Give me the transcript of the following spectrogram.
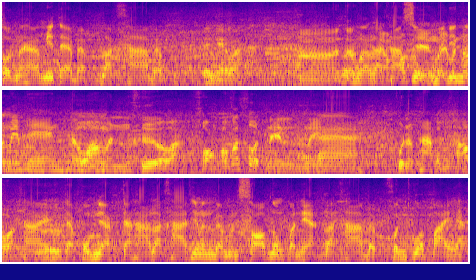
สดนะฮะมีแต่แบบราคาแบบเป็นไงวะ เออแต่ราคาถมว่สูงไหมไปนิมัดนนึก็งไม่แพง แต่ว่ามันคือแบบว่าของเขาก็สดในในอ่าคุณภาพของเขาอะใช่เออแต่ผมอยากจะหาราคาที่มันแบบมันซอฟต์ลงกว่าเนี้ย ราคาแบบคนทั่วไปอะ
